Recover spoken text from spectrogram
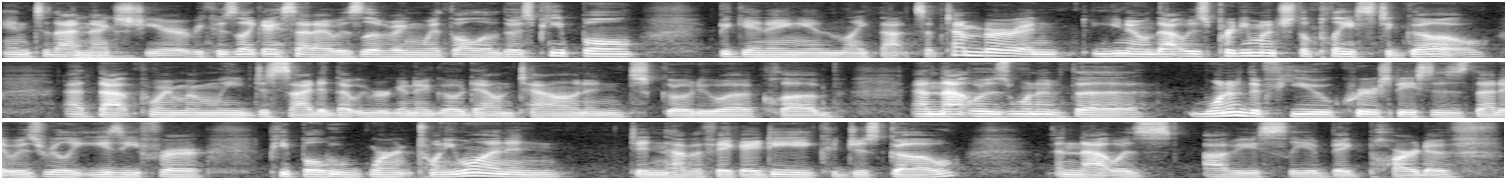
into that mm. next year because like I said I was living with all of those people beginning in like that September and you know that was pretty much the place to go at that point when we decided that we were going to go downtown and go to a club and that was one of the one of the few queer spaces that it was really easy for people who weren't 21 and didn't have a fake ID could just go. And that was obviously a big part of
